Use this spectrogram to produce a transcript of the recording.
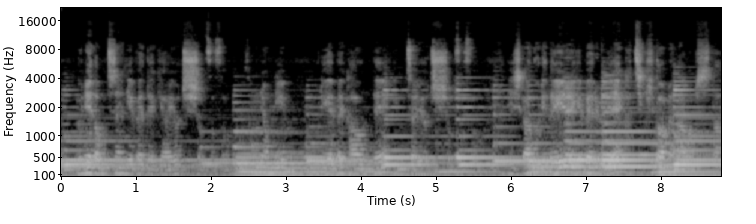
은혜 넘치는 예배 되게 하여 주시옵소서. 성령님, 우리 예배 가운데 임재하여 주시옵소서. 이 시간 우리 내일의 예배를 위해 같이 기도하며 나갑시다.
